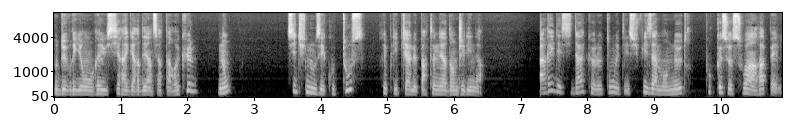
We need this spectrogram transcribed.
Nous devrions réussir à garder un certain recul, non? Si tu nous écoutes tous, répliqua le partenaire d'Angelina. Harry décida que le ton était suffisamment neutre pour que ce soit un rappel,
